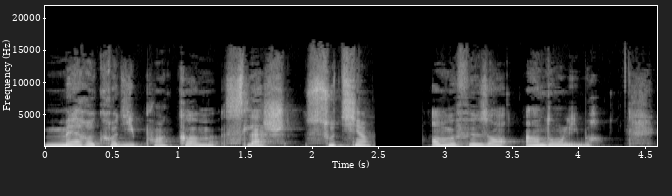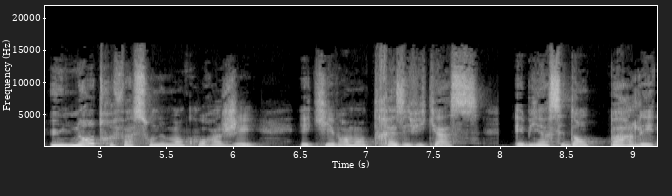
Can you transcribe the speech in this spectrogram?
mercredi.com slash soutien en me faisant un don libre. Une autre façon de m'encourager et qui est vraiment très efficace, eh bien, c'est d'en parler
